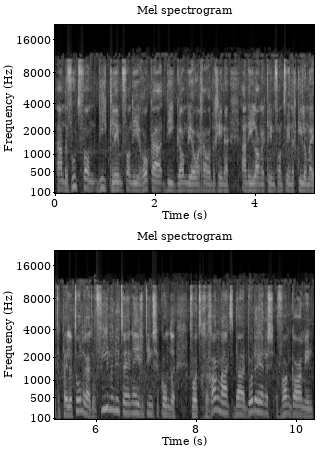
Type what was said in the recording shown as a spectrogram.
aan de voet van die klim van die Rocca di Gambio. En gaan we beginnen aan die lange klim van 20 kilometer. Peloton rijdt op 4 minuten en 19 seconden. Het wordt gegangmaakt daar door de renners van Garmin.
